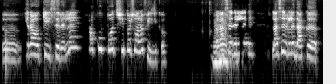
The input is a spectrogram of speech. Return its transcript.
uh, era ok SRL, acum pot și persoană fizică. Că la Mhm. SRL, la SRL dacă,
